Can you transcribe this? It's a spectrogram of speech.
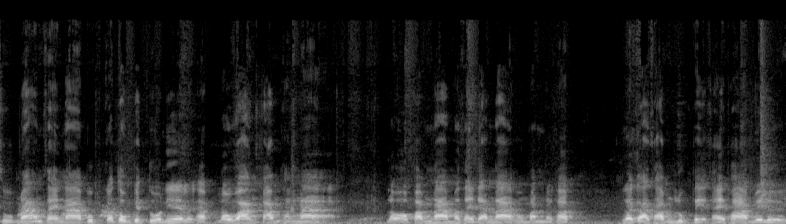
สูบน้ำใส่นาปุ๊บก็ต้องเป็นตัวนี้แหละครับ เราวางปั๊มข้างหน้า เราเอาปั๊มน้ำมาใส่ด้านหน้าของมันนะครับ แล้วก็ทำลูกเตะสายพานไว้เลย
